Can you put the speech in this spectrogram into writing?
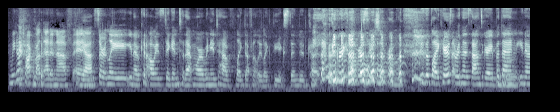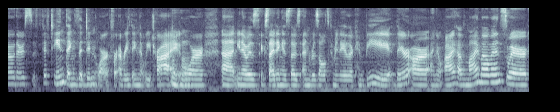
we don't talk about that enough and yeah. certainly you know can always dig into that more we need to have like definitely like the extended cut of every conversation probably because it's like here's everything that sounds great but mm-hmm. then you know there's 15 things that didn't work for everything that we try mm-hmm. or uh, you know as exciting as those end results coming together can be there are i know i have my moments where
